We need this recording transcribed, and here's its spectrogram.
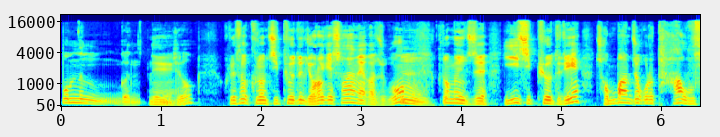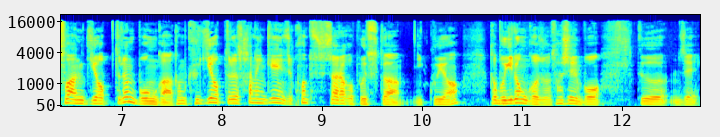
뽑는 건 네. 그래서 그런 지표들 여러 개 찾아내가지고 음. 그러면 이제 이 지표들이 전반적으로 다 우수한 기업들은 뭔가 그럼 그 기업들을 사는 게 이제 퀀트 투자라고 볼 수가 있고요. 그러니까 뭐 이런 거죠. 사실 뭐 그 이제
